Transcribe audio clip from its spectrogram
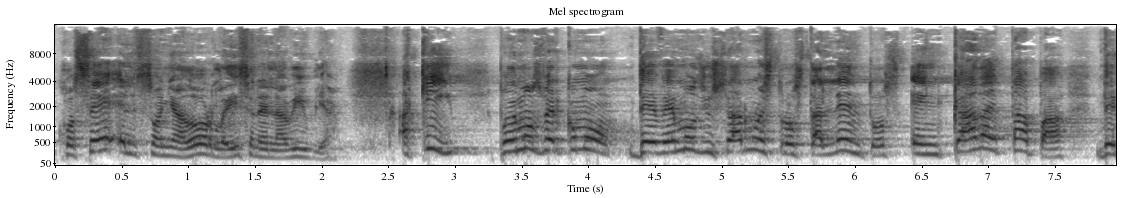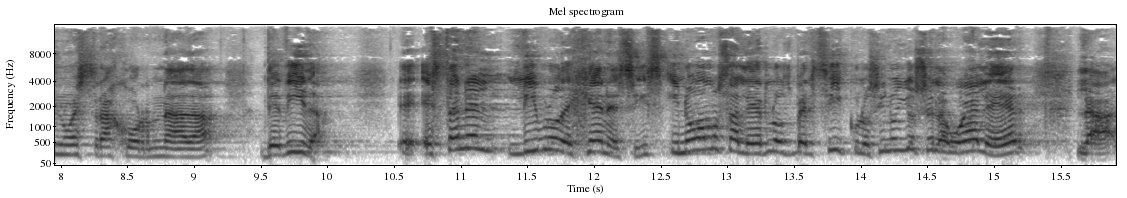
José el soñador, le dicen en la Biblia. Aquí podemos ver cómo debemos de usar nuestros talentos en cada etapa de nuestra jornada de vida. Eh, está en el libro de Génesis y no vamos a leer los versículos, sino yo se la voy a leer, la,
